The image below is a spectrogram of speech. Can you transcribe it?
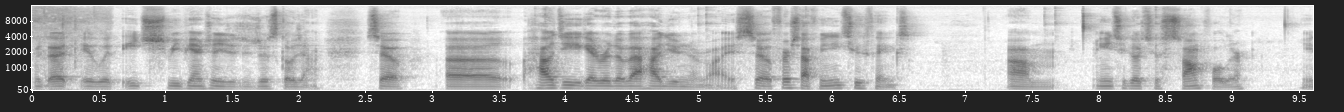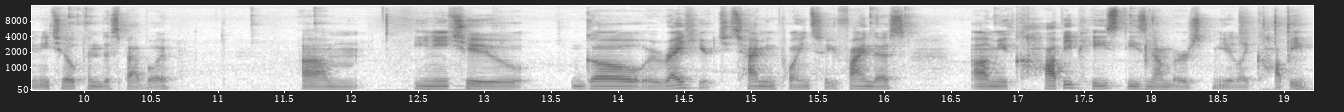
With that, it, with each BPM change, it just goes down. So, uh, how do you get rid of that? How do you normalize? So first off, you need two things. Um, you need to go to song folder. You need to open this bad boy. Um, you need to go right here to timing point. So you find this. Um, you copy paste these numbers. You like copy,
